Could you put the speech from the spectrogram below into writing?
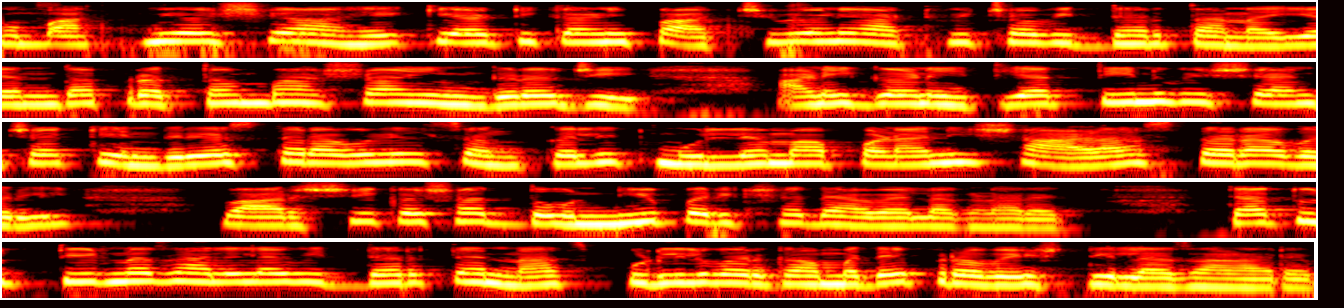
मग बातमी अशी आहे की या ठिकाणी पाचवी आणि आठवीच्या विद्यार्थ्यांना यंदा प्रथम भाषा इंग्रजी आणि गणित या तीन विषयांच्या केंद्रीय स्तरावरील संकलित मूल्यमापन आणि शाळा स्तरावरील वार्षिक अशा दोन्ही परीक्षा द्याव्या लागणार आहेत. त्यात उत्तीर्ण झालेल्या विद्यार्थ्यांनाच पुढील वर्गामध्ये प्रवेश दिला जाणार आहे.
